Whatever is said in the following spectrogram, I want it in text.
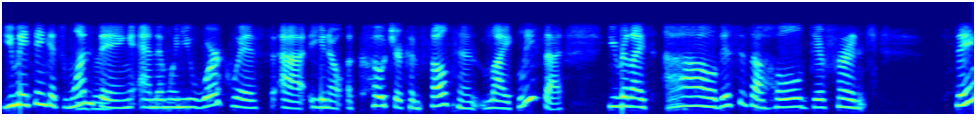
You may think it's one mm-hmm. thing and then when you work with uh, you know a coach or consultant like leisa you realize oh this is a whole different thing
